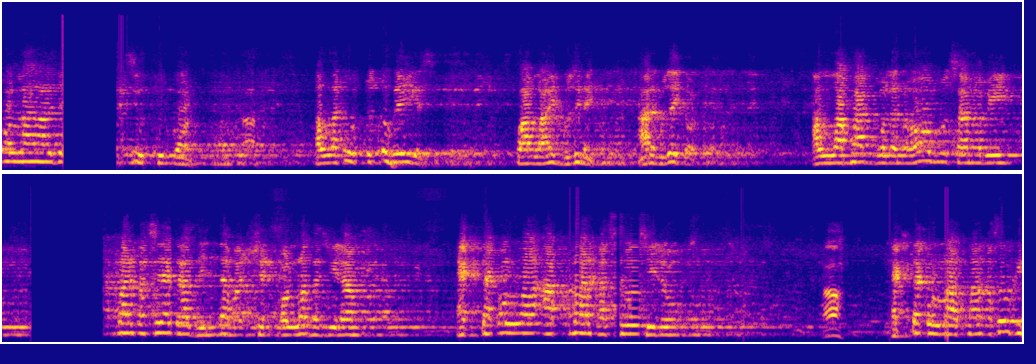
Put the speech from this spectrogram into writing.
কল্যাণ উত্তর কর। আল্লাহকে উত্তর হয়ে গেছে। আল্লাহ আমি বুঝি নাই। আর বুঝাই কর আল্লাহ পাক বলেন ও মুসা নবী আপনার কাছে একটা জিন্দা মানুষের কল্লা ছিলাম একটা কল্লা আপনার কাছেও ছিল। একটা কল্লা আপনার কাছেও কি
